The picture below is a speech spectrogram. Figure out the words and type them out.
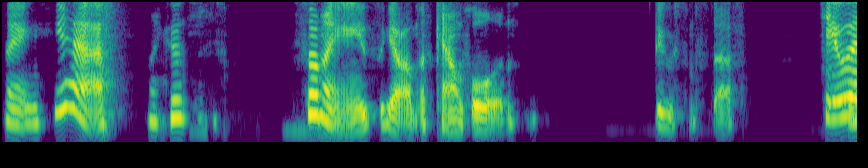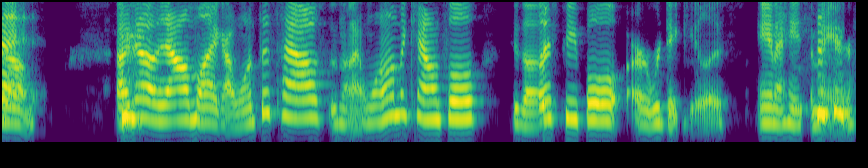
thing. Yeah. Like this somebody needs to get on this council and do some stuff. Do it. I know. Now I'm like, I want this house and then I want on the council because all these people are ridiculous. And I hate the mayor.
